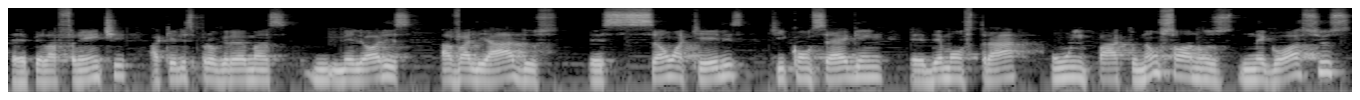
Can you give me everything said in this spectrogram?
é, pela frente. Aqueles programas melhores avaliados é, são aqueles que conseguem é, demonstrar um impacto não só nos negócios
